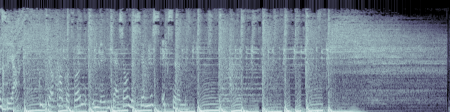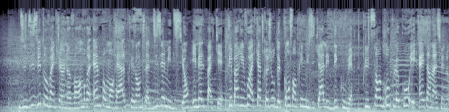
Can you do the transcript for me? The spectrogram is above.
coupdecoeur.ca. Coup francophone, une invitation de Sirius XM. Du 18 au 21 novembre, M pour Montréal présente sa dixième édition et met le paquet. Préparez-vous à quatre jours de concentré musical et de découverte. Plus de 100 groupes locaux et internationaux.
